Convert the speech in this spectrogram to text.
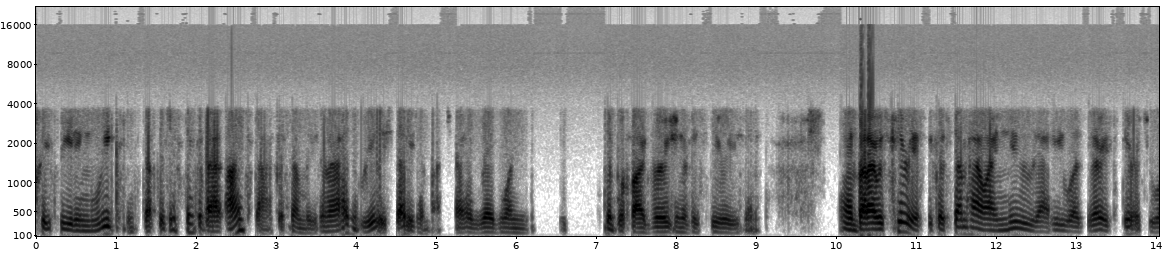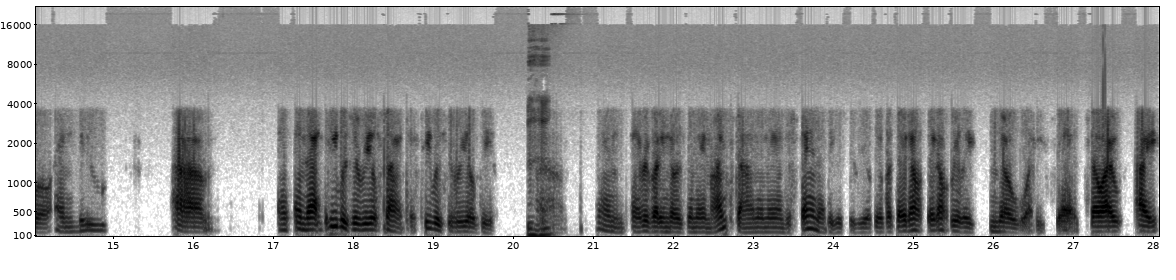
preceding weeks and stuff to just think about Einstein for some reason. I hadn't really studied him much. I had read one simplified version of his theories and and but I was curious because somehow I knew that he was very spiritual and knew um and, and that he was a real scientist. He was the real deal. Mm-hmm. Um, and everybody knows the name Einstein and they understand that he was the real deal, but they don't they don't really know what he said. So I I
